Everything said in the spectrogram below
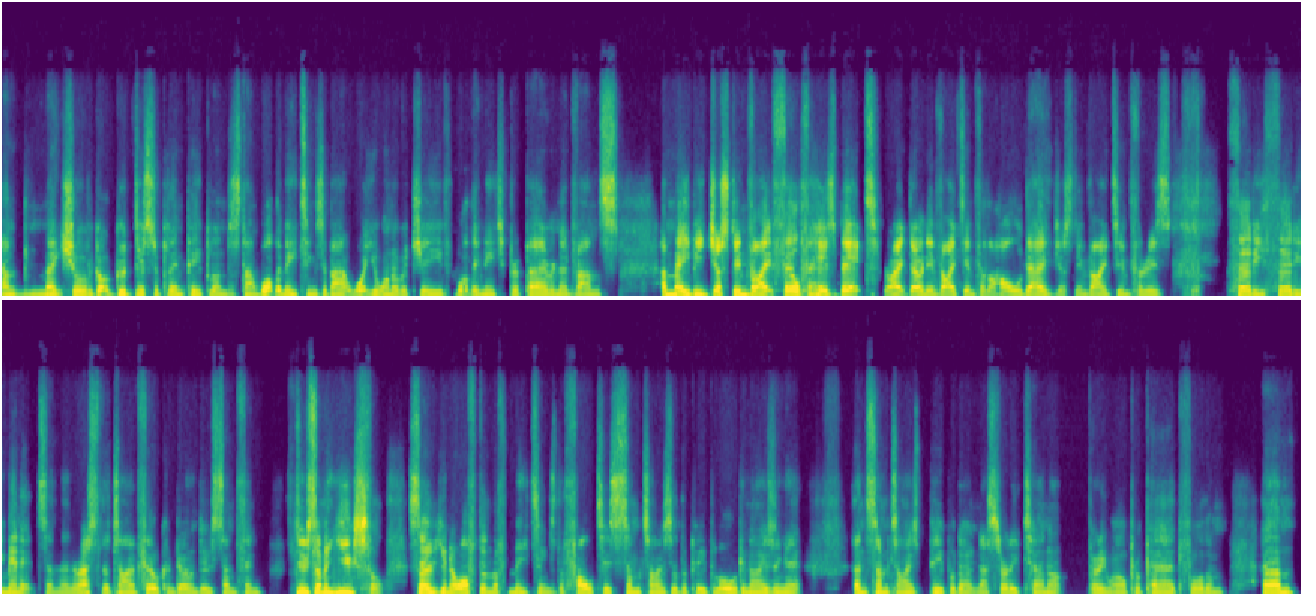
and make sure we've got good discipline. People understand what the meeting's about, what you want to achieve, what they need to prepare in advance, and maybe just invite Phil for his bit, right? Don't invite him for the whole day, just invite him for his 30, 30 minutes. And then the rest of the time, Phil can go and do something. Do something useful. So, you know, often the meetings, the fault is sometimes other people organizing it, and sometimes people don't necessarily turn up very well prepared for them. Um,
